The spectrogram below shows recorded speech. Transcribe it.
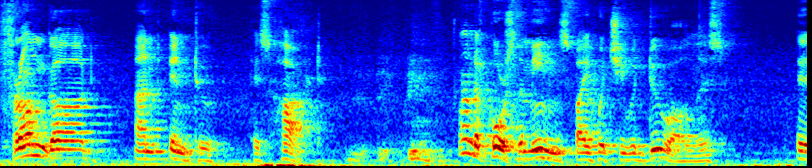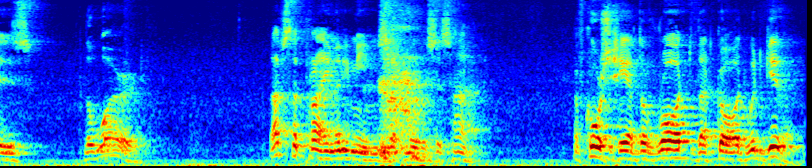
from God and into his heart. And of course, the means by which he would do all this is the Word. That's the primary means that Moses had. Of course, he had the rod that God would give him,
